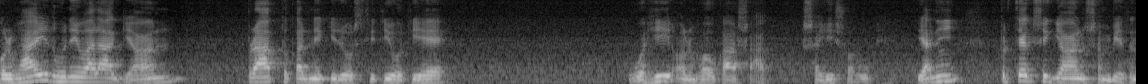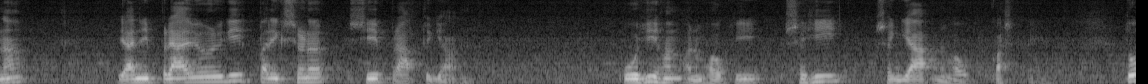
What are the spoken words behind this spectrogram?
प्रभावित होने वाला ज्ञान प्राप्त करने की जो स्थिति होती है, वही अनुभव का सही स्वरूप है। यानी प्रत्यक्ष ज्ञान संवेदना, यानी प्रायोगिक परीक्षण से प्राप्त ज्ञान को ही हम अनुभव की सही संज्ञा अनुभव कर सकते हैं। तो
